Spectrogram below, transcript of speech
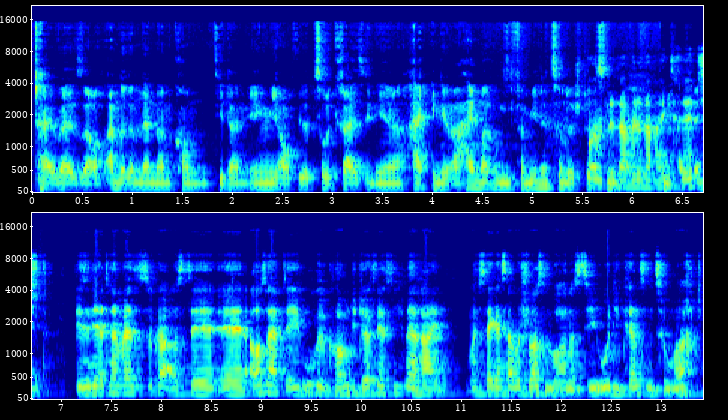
teilweise aus anderen Ländern kommen, die dann irgendwie auch wieder zurückreisen in, ihr, in ihre Heimat, um die Familien zu unterstützen. Und da, du da eingrätscht, die sind ja teilweise sogar aus der, äh, außerhalb der EU gekommen, die dürfen jetzt nicht mehr rein. Es ist ja gestern beschlossen worden, dass die EU die Grenzen zumacht.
